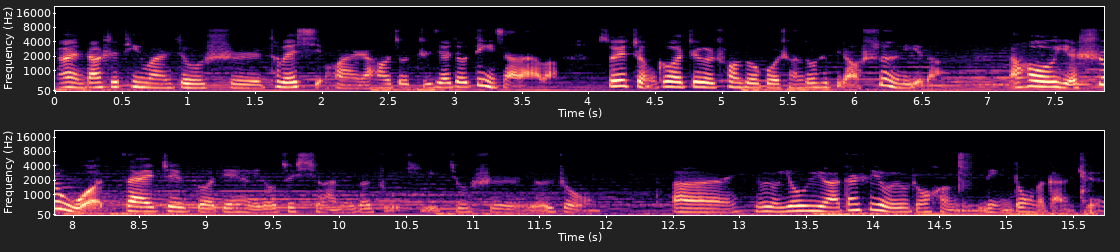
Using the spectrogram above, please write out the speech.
导演当时听完就是特别喜欢，然后就直接就定下来了，所以整个这个创作过程都是比较顺利的。然后也是我在这个电影里头最喜欢的一个主题，就是有一种，呃，有种忧郁啊，但是又有一种很灵动的感觉。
